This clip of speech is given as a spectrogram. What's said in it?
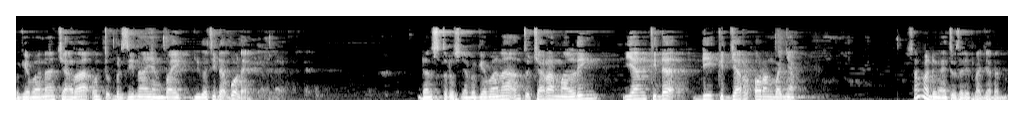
Bagaimana cara untuk berzina yang baik juga tidak boleh. Dan seterusnya bagaimana untuk cara maling yang tidak dikejar orang banyak. Sama dengan itu tadi pelajaran.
